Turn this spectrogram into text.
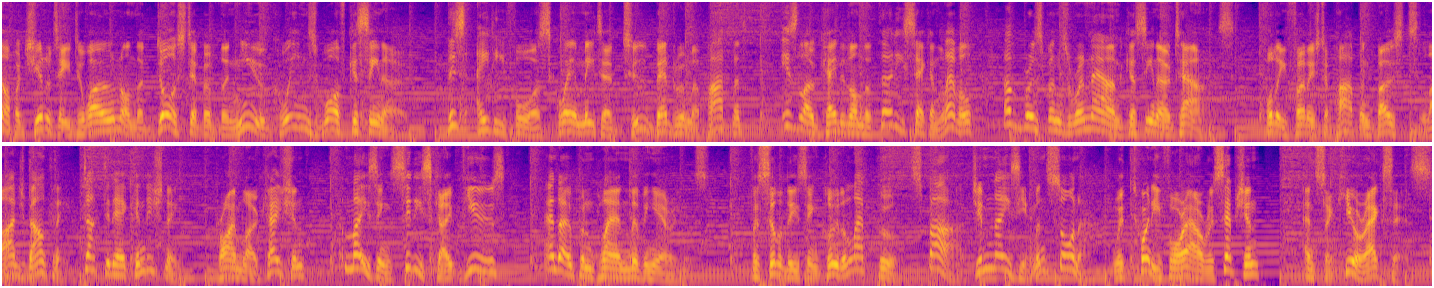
opportunity to own on the doorstep of the new Queen's Wharf Casino. This 84 square metre two bedroom apartment is located on the 32nd level of Brisbane's renowned casino towers. Fully furnished apartment boasts large balcony, ducted air conditioning, prime location, amazing cityscape views, and open plan living areas. Facilities include a lap pool, spa, gymnasium, and sauna with 24 hour reception and secure access.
